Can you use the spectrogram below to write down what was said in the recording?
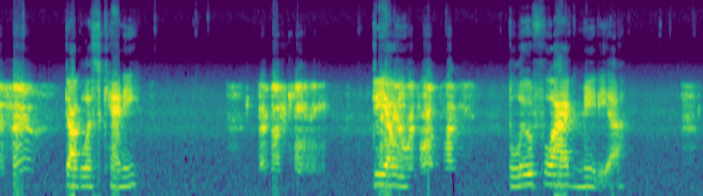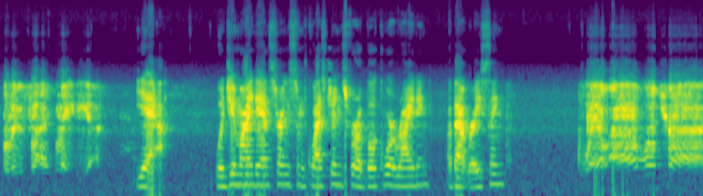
is who? Douglas Kenny. Douglas Kenny. D O with what place? Blue Flag Media. Blue Flag Media. Yeah. Would you mind answering some questions for a book we're writing about racing? Well, I will try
